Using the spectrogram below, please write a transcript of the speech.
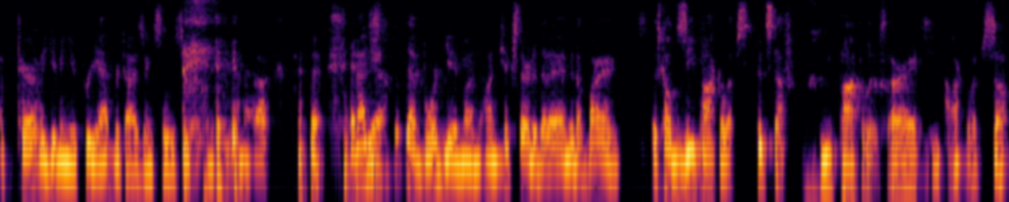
apparently giving you free advertising. So that and I just yeah. up that board game on, on Kickstarter that I ended up buying. It's called Z-Pocalypse. Good stuff. Z-Pocalypse. All right. Z-Pocalypse. So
